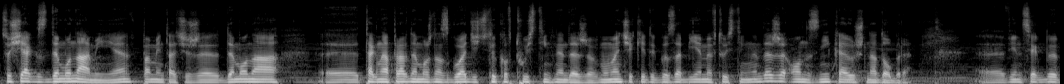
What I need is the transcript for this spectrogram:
Coś jak z demonami, nie? Pamiętacie, że demona e, tak naprawdę można zgładzić tylko w Twisting Netherze. W momencie, kiedy go zabijemy w Twisting Netherze, on znika już na dobre. E, więc jakby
